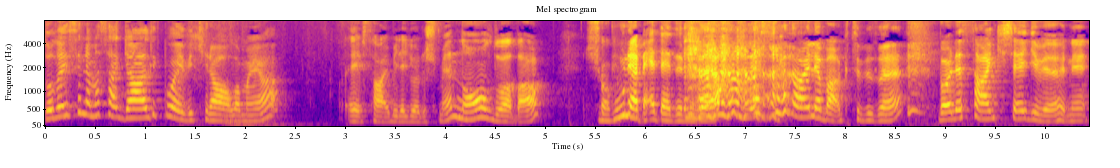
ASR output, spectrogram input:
Dolayısıyla mesela geldik bu evi kiralamaya ev sahibiyle görüşmeye. Ne oldu adam? Bu ne be dedi bize. Resmen öyle baktı bize. Böyle sanki şey gibi hani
